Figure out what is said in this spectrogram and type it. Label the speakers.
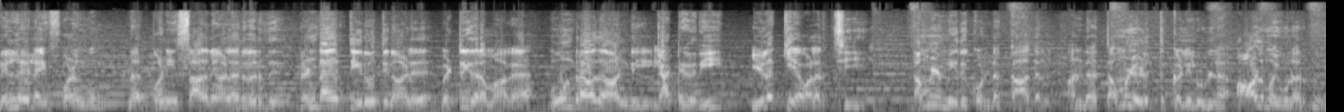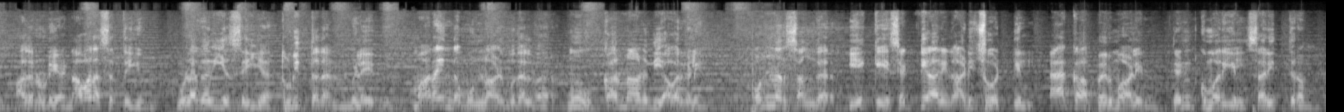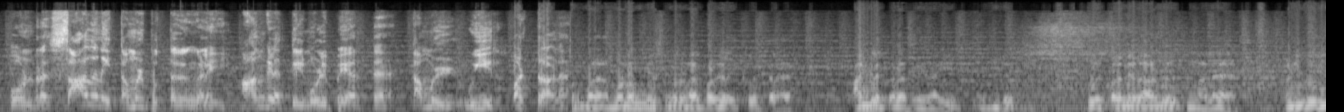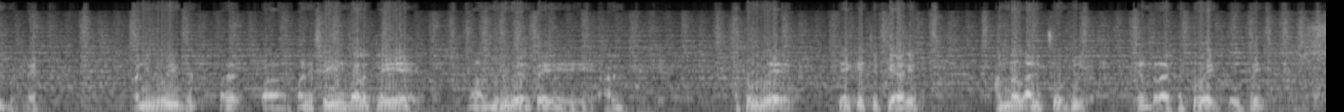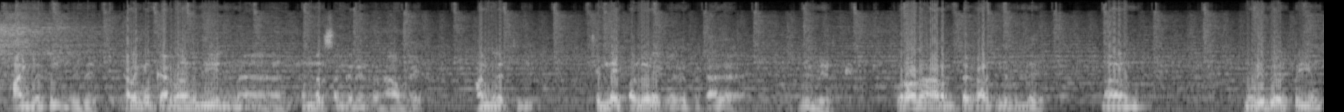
Speaker 1: நெல்லை life வழங்கும் நற்பணி சாதனையாளர் விருது ரெண்டாயிரத்தி இருபத்தி நாலு வெற்றிகரமாக மூன்றாவது ஆண்டில் கேட்டகரி இலக்கிய வளர்ச்சி. தமிழ் மீது கொண்ட காதல் அந்த தமிழ் எழுத்துக்களில் உள்ள ஆளுமை உணர்வு அதனுடைய நவரசத்தையும் உலகறிய செய்ய துடித்ததன் விளைவு. மறைந்த முன்னாள் முதல்வர் மு. கருணாநிதி அவர்களின் பொன்னர் சங்கர் ஏ கே செட்டியாரின் அடிச்சுவட்டில் பேக்கா பெருமாளின் தென்குமரியில் சரித்திரம் போன்ற சாதனை தமிழ் புத்தகங்களை ஆங்கிலத்தில் மொழிபெயர்த்த தமிழ் உயிர் பற்றாளர்.
Speaker 2: ம- சுந்தரனார் பல்கலைக்கழகத்தில் ஆங்கில பேராசிரியராகி இருந்து ஒரு பதினேழு ஆண்டுகளுக்கு முன்னால் பணி ஓய்வு பெற்றேன். பணி ஓய்வு பெற்று ப- பணி செய்யும் காலத்திலேயே நான் மொழிபெயர்ப்பை ஆரம்பித்திருந்தேன். அப்பொழுது ஏ கே செட்டியாரின் அண்ணல் அடிச்சோட்டில் என்ற கட்டுரை தொகுப்பை ஆங்கிலத்தில் மொழிபெயர்ப்பு கலைஞர் கருணாநிதியின் பொன்னர் சங்கர் என்ற நாவலை ஆங்கிலத்தில் சென்னை பல்கலைக்கழகத்துக்காக மொழிபெயர்த்தேன் கொரோனா ஆரம்பித்த காலத்திலிருந்து நான் மொழிபெயர்ப்பையும்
